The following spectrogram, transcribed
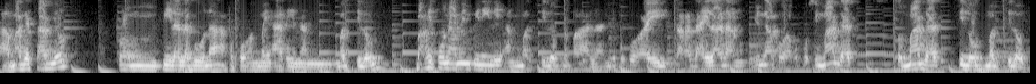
ah, Magat Sabio from Pila, Laguna. Ako po ang may-ari ng Magsilog. Bakit po namin pinili ang Magsilog na pangalan? Ito po ay sa kadahilan ng, yun nga po, ako po si Magat. So Magat, Silog, Magsilog.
